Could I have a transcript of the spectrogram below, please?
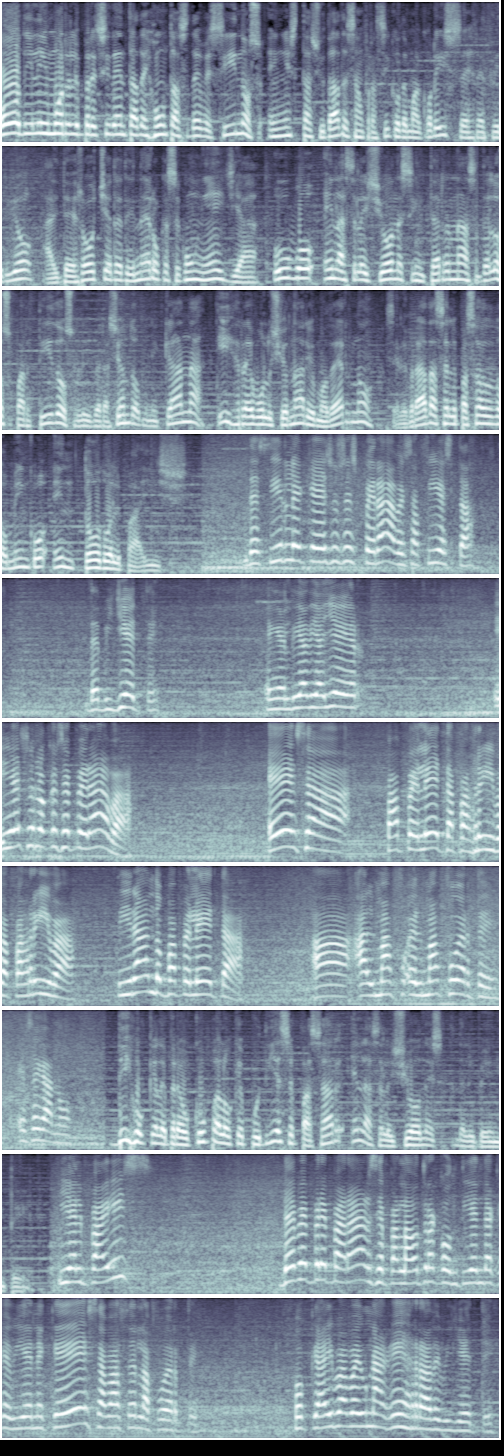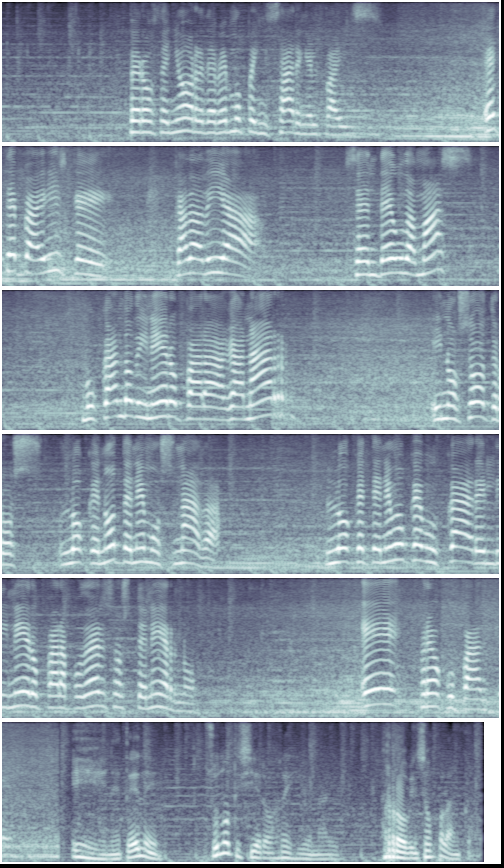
Odilín Morel, presidenta de juntas de vecinos en esta ciudad de San Francisco de Macorís, se refirió al derroche de dinero que según ella hubo en las elecciones internas de los partidos Liberación Dominicana y Revolucionario Moderno, celebradas el pasado domingo en todo el país. Decirle que eso se esperaba, esa fiesta de billete en el día de ayer, y eso es lo que se esperaba. Esa papeleta para arriba, para arriba, tirando papeleta al más, el más fuerte, ese ganó. Dijo que le preocupa lo que pudiese pasar en las elecciones del 20. Y el país debe prepararse para la otra contienda que viene, que esa va a ser la fuerte, porque ahí va a haber una guerra de billetes. Pero señores, debemos pensar en el país. Este país que cada día se endeuda más, buscando dinero para ganar y nosotros, lo que no tenemos nada, lo que tenemos que buscar el dinero para poder sostenernos, es preocupante. NTN, su noticiero regional, Robinson Polanco.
